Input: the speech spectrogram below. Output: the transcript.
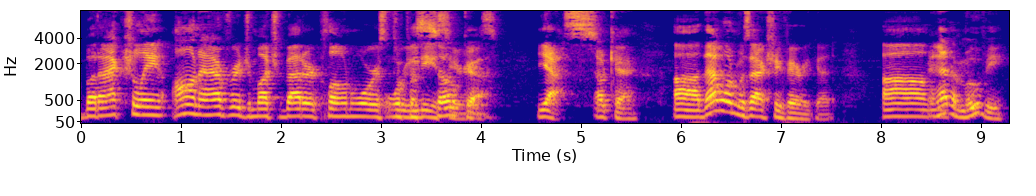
but actually on average much better Clone Wars With 3D Ahsoka. series. Yes. okay. Uh, that one was actually very good. Um, It had a movie.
